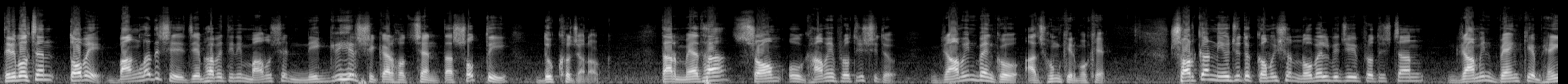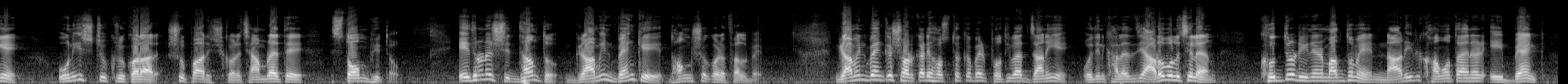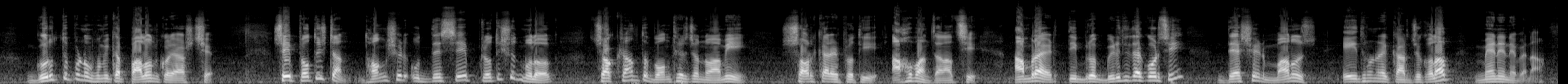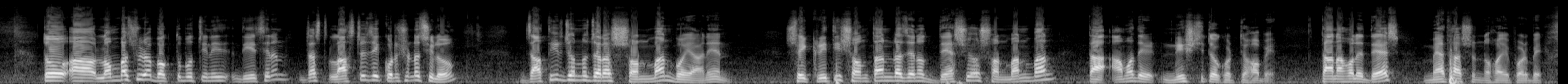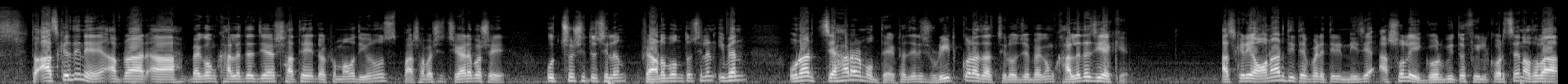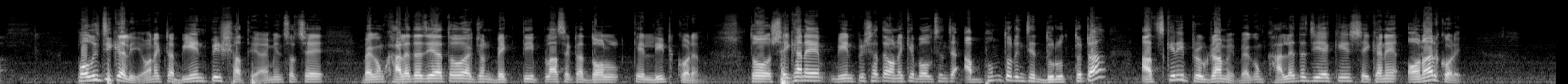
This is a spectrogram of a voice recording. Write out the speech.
তিনি বলছেন, তবে বাংলাদেশে যেভাবে তিনি মানুষের নিগৃহের শিকার হচ্ছেন, তা সত্যি দুঃখজনক। তার মেধা, শ্রম ও ঘামে প্রতিষ্ঠিত গ্রামীণ ব্যাংকও আজ হুমকির মুখে। সরকার নিয়োজিত কমিশন নোবেল বিজয়ী প্রতিষ্ঠান গ্রামীণ ব্যাংককে ভেঙে উনিশ টুকরো করার সুপারিশ করেছে। আমরা এতে স্তম্ভিত। এই ধরনের সিদ্ধান্ত গ্রামীণ ব্যাংকে ধ্বংস করে ফেলবে। গ্রামীণ ব্যাংকের সরকারি হস্তক্ষেপের প্রতিবাদ জানিয়ে ওই দিন খালেদা আরও বলেছিলেন, ক্ষুদ্র ঋণের মাধ্যমে নারীর ক্ষমতায়নের এই ব্যাংক গুরুত্বপূর্ণ ভূমিকা পালন করে আসছে। সেই প্রতিষ্ঠান ধ্বংসের উদ্দেশ্যে প্রতিশোধমূলক চক্রান্ত বন্ধের জন্য আমি সরকারের প্রতি আহ্বান জানাচ্ছি। আমরা এর তীব্র বিরোধিতা করছি, দেশের মানুষ এই ধরনের কার্যকলাপ মেনে নেবে না। তো আহ, লম্বাসুরা বক্তব্য তিনি দিয়েছিলেন জাস্ট লাস্টে যে কোটেশনটা ছিল জাতির জন্য যারা সম্মান বয়ে আনেন সেই কৃতি সন্তানরা যেন দেশেও সম্মান পান তা আমাদের নিশ্চিত করতে হবে। তা না হলে দেশ মেধাশূন্য হয়ে পড়বে। তো আজকের দিনে আপনার বেগম খালেদা জিয়ার সাথে ডক্টর মোহাম্মদ ইউনুস পাশাপাশি চেয়ারে বসে উচ্ছ্বসিত ছিলেন প্রাণবন্ত ছিলেন। ইভেন ওনার চেহারার মধ্যে একটা জিনিস রিড করা যাচ্ছিল যে বেগম খালেদা জিয়াকে আজকের এই অনার দিতে পেরে তিনি নিজে আসলেই গর্বিত ফিল করছেন অথবা পলিটিক্যালি অনেকটা বিএনপির সাথে আই মিনস হচ্ছে বেগম খালেদা জিয়া তো একজন ব্যক্তি প্লাস একটা দলকে লিড করেন। তো সেখানে বিএনপির সাথে অনেকে বলছেন যে আভ্যন্তরীণ যে দূরত্বটা আজকের এই প্রোগ্রামে বেগম খালেদা জিয়াকে সেখানে অনার করে,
